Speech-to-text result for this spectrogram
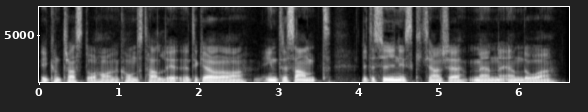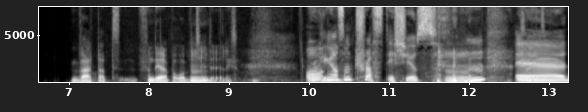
i kontrast då ha en konsthall. Det, det tycker jag var intressant, lite cynisk kanske, men ändå värt att fundera på vad mm. betyder det. Liksom. Working on some trust issues. Mm. eh,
